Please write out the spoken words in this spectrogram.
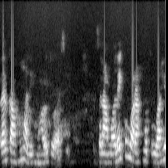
அதற்காகவும் அதிகமாக துவா செய்யும் வலைக்கும் அலைக்கும் வரஹ்மத்துல்லாஹி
